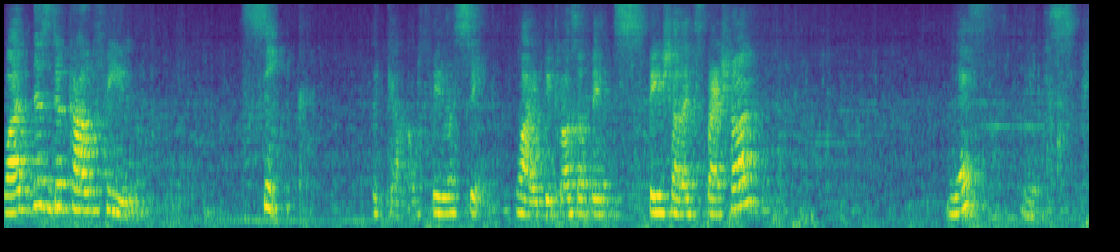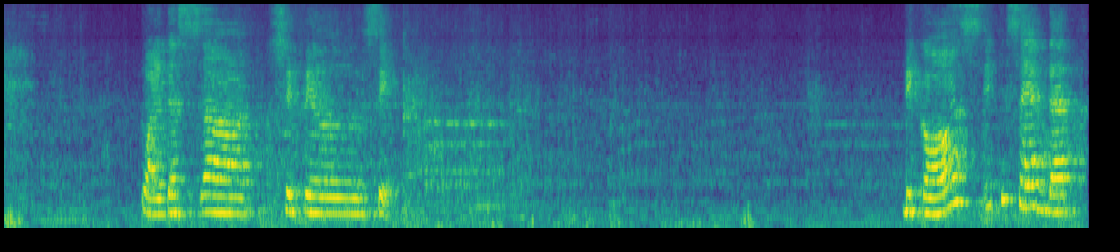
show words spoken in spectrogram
what does the cow feel? Sick. The cow feels sick. Why? Because of its facial expression? Yes. Yes. Why does uh, she feel sick? Because it is said that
